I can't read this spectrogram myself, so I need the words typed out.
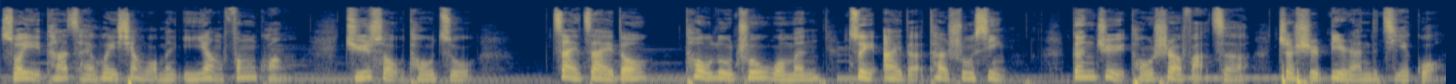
所以他才会像我们一样疯狂，举手投足，在在都透露出我们最爱的特殊性。根据投射法则，这是必然的结果。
